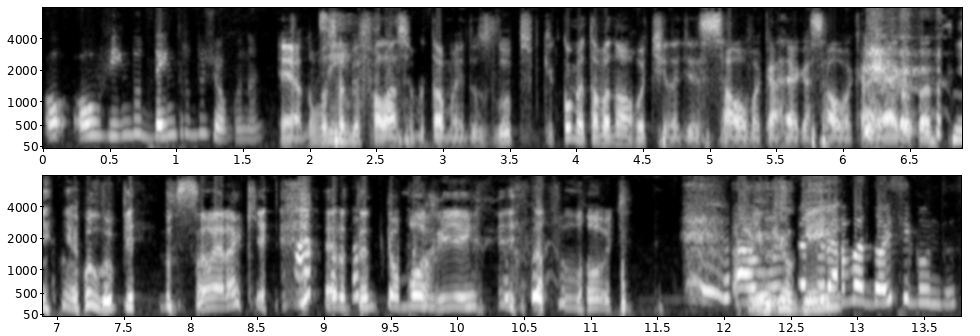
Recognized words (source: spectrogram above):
o- ouvindo dentro do jogo, né? É, eu não vou Sim. saber falar sobre o tamanho dos loops, porque como eu tava numa rotina de salva, carrega, salva, carrega, pra mim o loop do som era que era o tanto que eu morria em upload. A Eu joguei- durava dois segundos.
